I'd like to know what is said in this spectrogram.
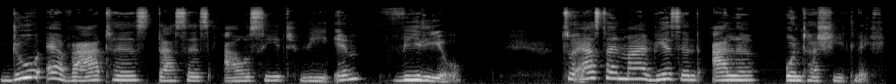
Du erwartest, dass es aussieht wie im Video. Zuerst einmal, wir sind alle unterschiedlich.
